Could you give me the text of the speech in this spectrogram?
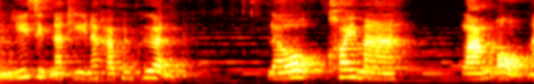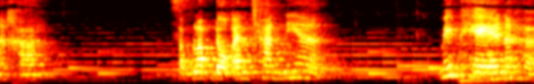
15-20 นาทีนะคะเพื่อนๆ แล้วค่อยมาล้างออกนะคะสำหรับดอกอัญชันเนี่ย ไม่แพ้นะคะ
